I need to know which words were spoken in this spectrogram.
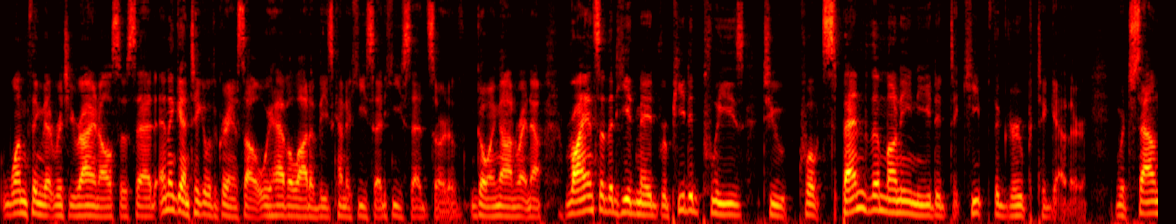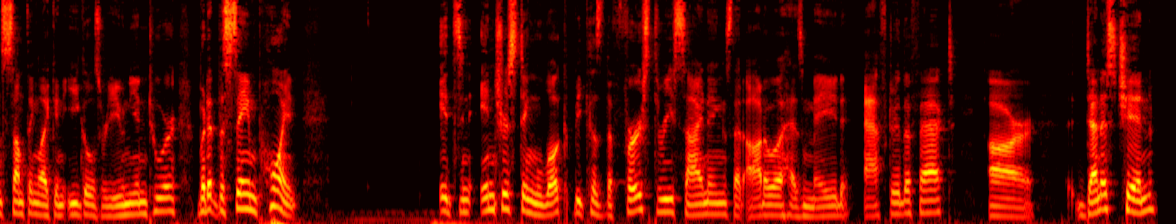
one thing that Richie Ryan also said, and again take it with a grain of salt, we have a lot of these kind of he said he said sort of going on right now. Ryan said that he had made repeated pleas to quote spend the money needed to keep the group together, which sounds something like an Eagles reunion tour, but at the same point it's an interesting look because the first three signings that Ottawa has made after the fact are Dennis Chin,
